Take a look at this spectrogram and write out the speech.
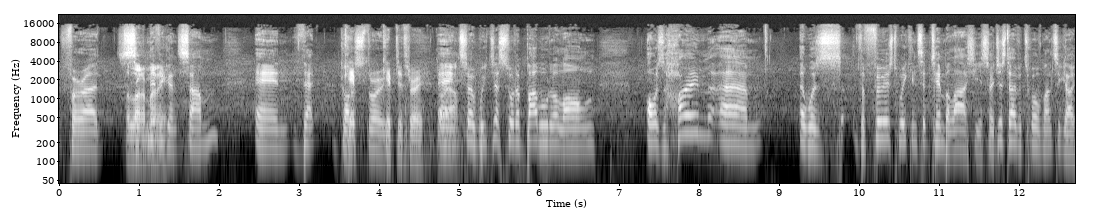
for a, A lot of money. significant sum, and that got kept, us through. Kept you through. And so we just sort of bubbled along. I was home. Um, it was the first week in September last year, so just over 12 months ago.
